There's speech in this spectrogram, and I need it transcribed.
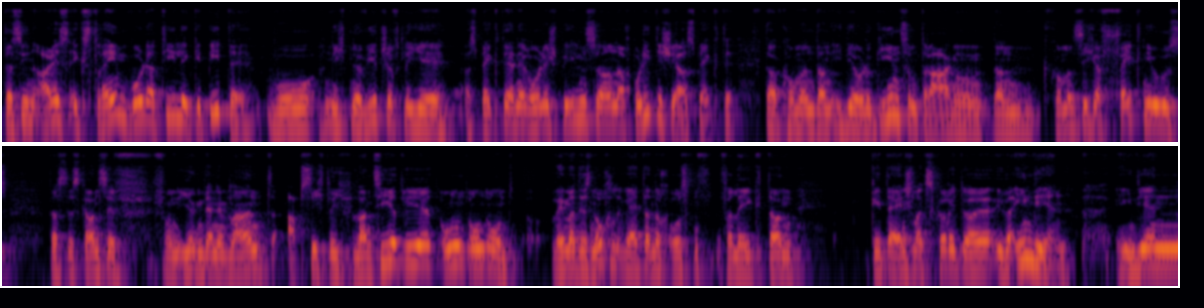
Das sind alles extrem volatile Gebiete, wo nicht nur wirtschaftliche Aspekte eine Rolle spielen, sondern auch politische Aspekte. Da kommen dann Ideologien zum Tragen, dann kommen sicher Fake News, dass das Ganze von irgendeinem Land absichtlich lanciert wird und, und, und. Wenn man das noch weiter nach Osten verlegt, dann geht der Einschlagskorridor über Indien. Indien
